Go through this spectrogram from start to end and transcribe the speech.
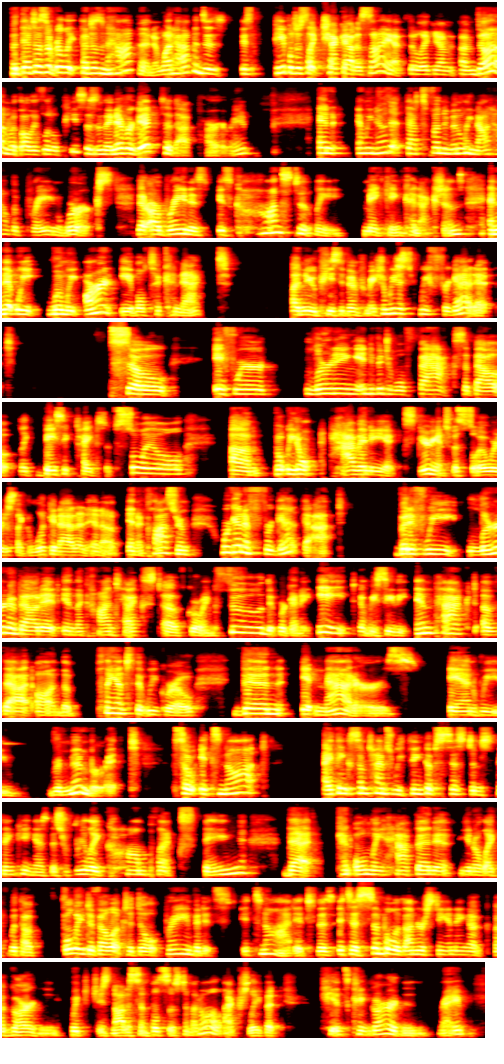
but that doesn't really that doesn't happen. And what happens is is people just like check out of science. They're like yeah, I'm, I'm done with all these little pieces and they never get to that part right? And and we know that that's fundamentally not how the brain works that our brain is is constantly making connections and that we when we aren't able to connect a new piece of information we just we forget it. So if we're learning individual facts about like basic types of soil um, but we don't have any experience with soil. We're just like looking at it in a in a classroom. We're going to forget that. But if we learn about it in the context of growing food that we're going to eat and we see the impact of that on the plants that we grow, then it matters and we remember it. So it's not, I think sometimes we think of systems thinking as this really complex thing that can only happen, you know, like with a fully developed adult brain but it's it's not it's this it's as simple as understanding a, a garden which is not a simple system at all actually but kids can garden, right?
